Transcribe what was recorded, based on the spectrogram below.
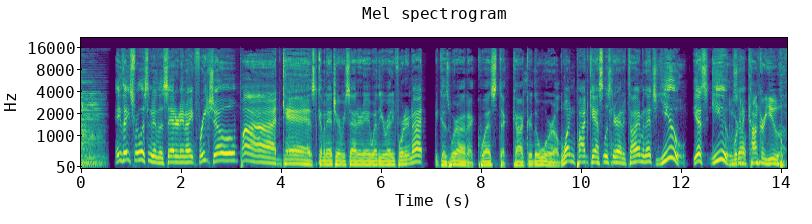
Hey, thanks for listening to the Saturday Night Freak Show podcast. Coming at you every Saturday, whether you're ready for it or not, because we're on a quest to conquer the world. One podcast listener at a time, and that's you. Yes, you. We're So gonna conquer you.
